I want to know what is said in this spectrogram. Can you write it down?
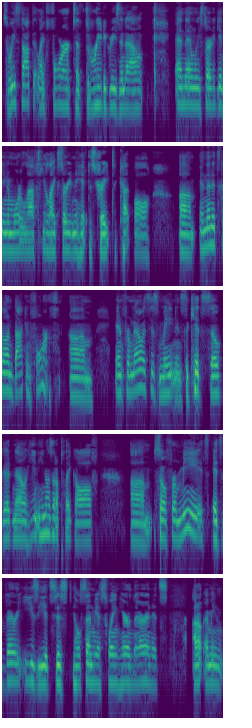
So we stopped at like four to three degrees into out. And then we started getting him more left. He likes starting to hit the straight to cut ball. Um, and then it's gone back and forth. Um, and from now it's just maintenance. The kid's so good now. He, he knows how to play golf. Um, so for me, it's it's very easy. It's just he'll send me a swing here and there, and it's I don't. I mean,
